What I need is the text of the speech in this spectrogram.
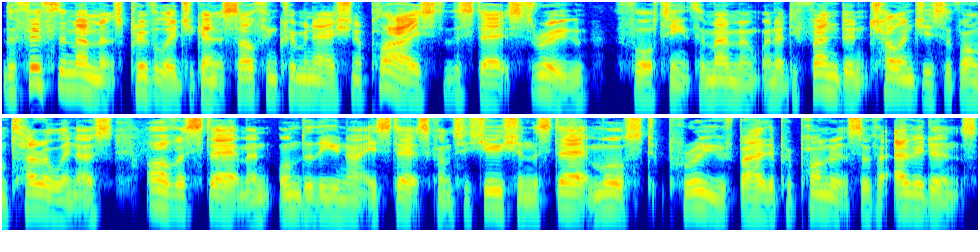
The Fifth Amendment's privilege against self incrimination applies to the states through 14th Amendment when a defendant challenges the voluntariness of a statement under the United States Constitution, the state must prove by the preponderance of evidence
